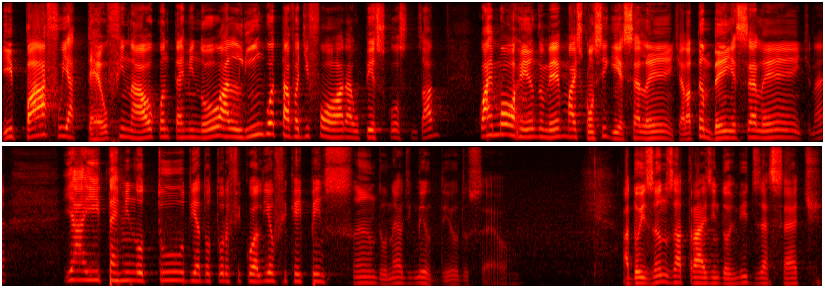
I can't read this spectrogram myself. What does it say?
e pá, fui até o final. Quando terminou, a língua estava de fora, o pescoço, sabe? Quase morrendo mesmo, mas consegui, excelente. Ela também excelente, né? E aí terminou tudo e a doutora ficou ali, eu fiquei pensando, né? Eu digo, meu Deus do céu. Há dois anos atrás, em 2017,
